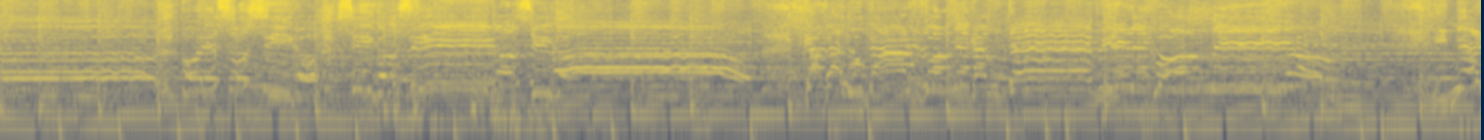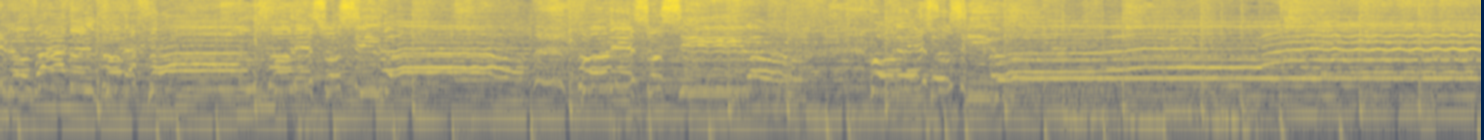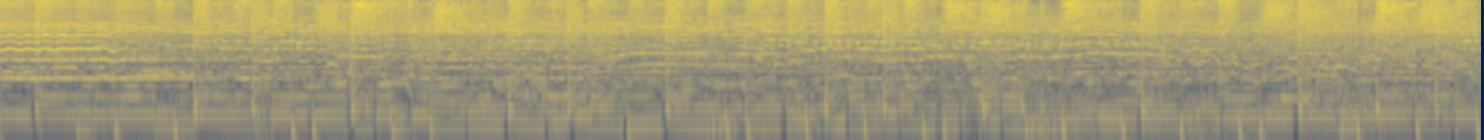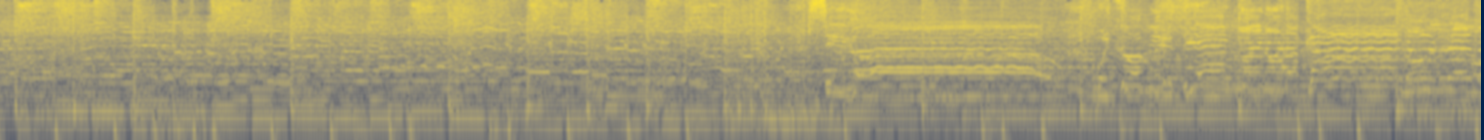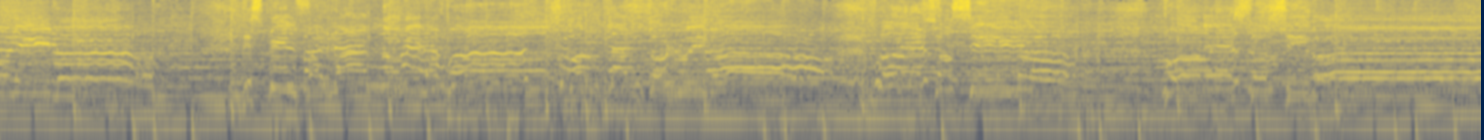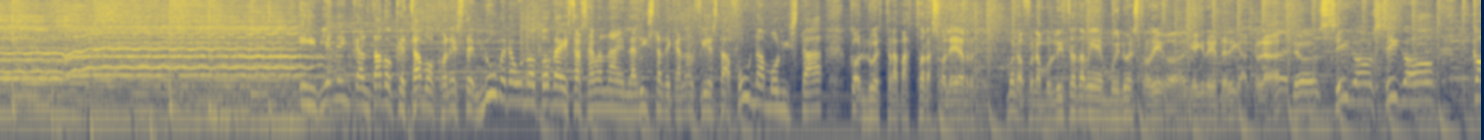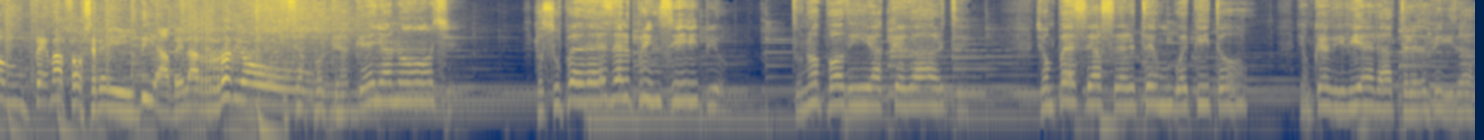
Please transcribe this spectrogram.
Que estamos con este número uno toda esta semana en la lista de Canal Fiesta Funamolista con nuestra pastora Soler. Bueno, Funamolista también es muy nuestro, Diego. ¿eh? ¿Qué quiere que te diga? Claro, sigo, sigo con temazos en el día de la radio. Quizás porque aquella noche Lo supe desde el principio, tú no podías quedarte. Yo empecé a hacerte un huequito y aunque viviera tres vidas,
